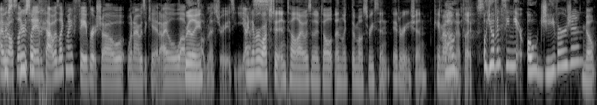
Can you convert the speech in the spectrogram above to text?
I would There's- also like to there's, say like- that that was like my favorite show when I was a kid. I loved Really? Unsolved Mysteries. Yes. I never watched it until I was an adult, and like the most recent iteration came out on Oh, Netflix. Oh, you haven't seen the OG version? Nope.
